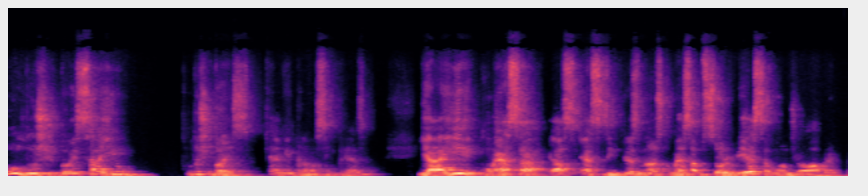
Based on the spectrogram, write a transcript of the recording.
o Luxo 2 saiu. O Luxo 2 quer vir para nossa empresa? E aí, com essa, essas empresas nós começam a absorver essa mão de obra,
